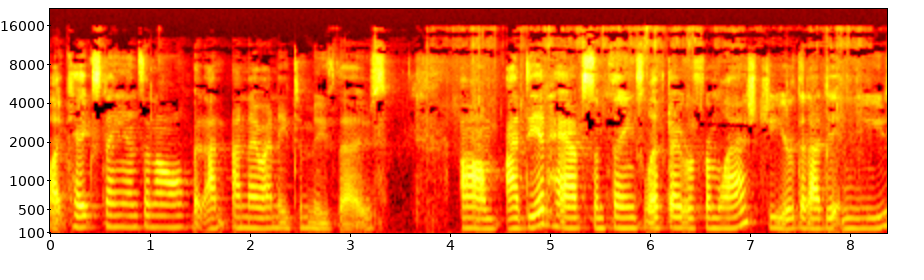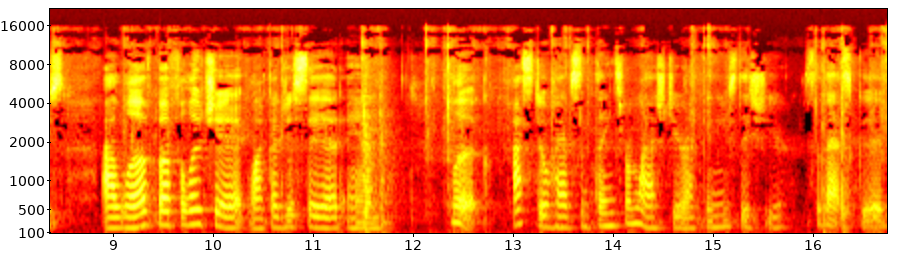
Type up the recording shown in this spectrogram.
like cake stands and all, but I, I know I need to move those. Um, I did have some things left over from last year that I didn't use. I love Buffalo Check, like I just said, and look, I still have some things from last year I can use this year, so that's good.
